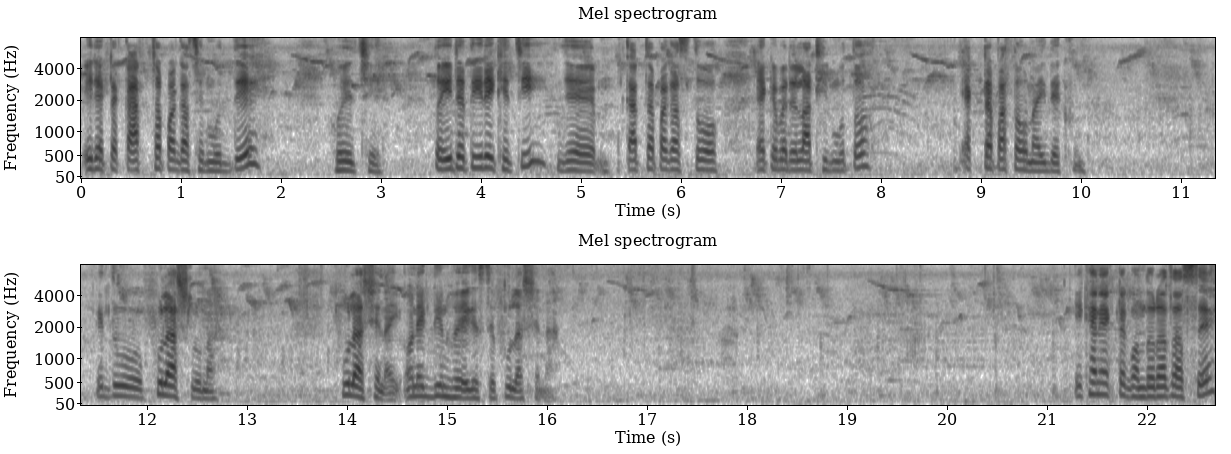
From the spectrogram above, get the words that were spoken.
এটা একটা কাঠচাপা গাছের মধ্যে হয়েছে। তো এটাতেই রেখেছি যে কাঠচাপা গাছ তো একেবারে লাঠির মতো। একটা পাতাও নাই দেখুন। কিন্তু ফুল আসলো না। ফুল আসে নাই। অনেক দিন হয়ে গেছে, ফুল আসে না। এখানে একটা গন্ধরাজ আছে,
